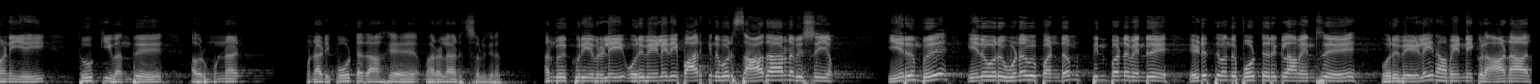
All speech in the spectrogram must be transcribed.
மணியை தூக்கி வந்து அவர் முன்னாடி முன்னாடி போட்டதாக வரலாறு சொல்கிறது. அன்புக்குரியவர்களே ஒருவேளை இதை பார்க்கின்ற ஒரு சாதாரண விஷயம். எறும்பு ஏதோ ஒரு உணவு பண்டம் தின்பண்டம் என்று எடுத்து வந்து போட்டு இருக்கலாம் என்று ஒருவேளை நாம் எண்ணிக்கலாம் ஆனால்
